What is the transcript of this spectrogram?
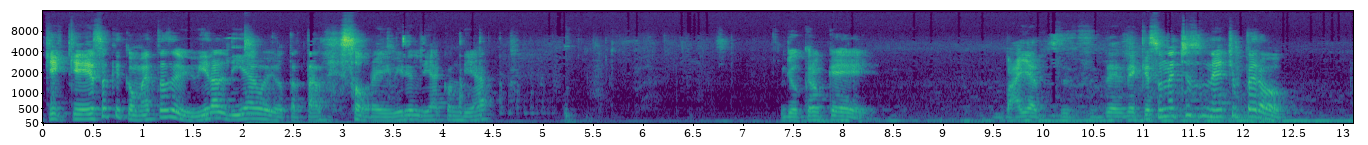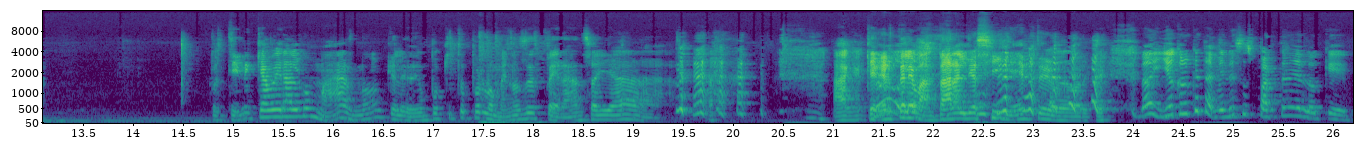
que, que eso que comentas de vivir al día, güey, o tratar de sobrevivir el día con día. Yo creo que vaya, de, que es un hecho, es un hecho, pero pues tiene que haber algo más, ¿no? Que le dé un poquito por lo menos de esperanza ya a, quererte levantar al día siguiente, güey. No, yo creo que también eso es parte de lo que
